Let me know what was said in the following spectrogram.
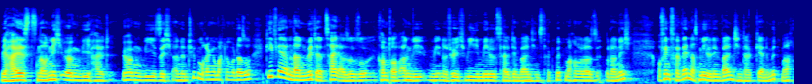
wie heißt noch nicht irgendwie halt irgendwie sich an den Typen rangemacht haben oder so, die werden dann mit der Zeit, also so kommt drauf an, wie, wie natürlich, wie die Mädels halt den Valentinstag mitmachen oder, oder nicht. Auf jeden Fall, wenn das Mädel den Valentinstag gerne mitmacht,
